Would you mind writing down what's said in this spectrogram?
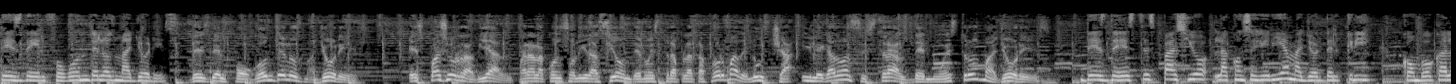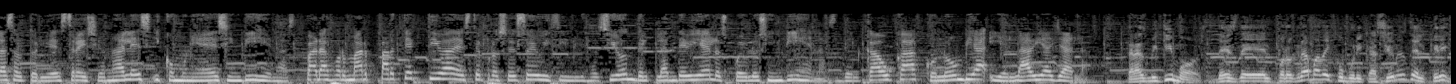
Desde el Fogón de los Mayores. Desde el Fogón de los Mayores espacio radial para la consolidación de nuestra plataforma de lucha y legado ancestral de nuestros mayores. Desde este espacio, la Consejería Mayor del CRI convoca a las autoridades tradicionales y comunidades indígenas para formar parte activa de este proceso de visibilización del plan de vida de los pueblos indígenas del Cauca, Colombia y el Avia Yala. Transmitimos desde el programa de comunicaciones del CRIG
